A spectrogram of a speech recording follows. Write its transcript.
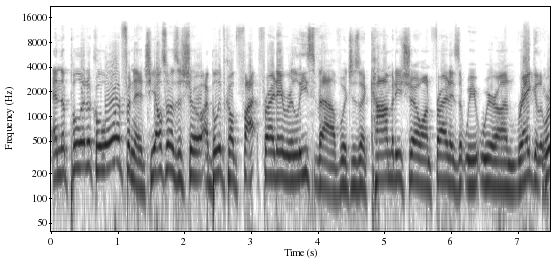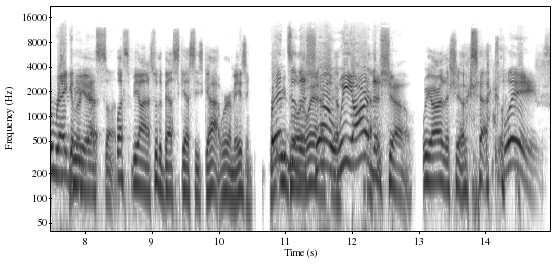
and the Political Orphanage. He also has a show, I believe, called Fi- Friday Release Valve, which is a comedy show on Fridays that we we're on regular. We're regular We, uh, guests on. Let's be honest, we're the best guests he's got. We're amazing. We- we Friends of the show, we are the show. We are the show, exactly. Please.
